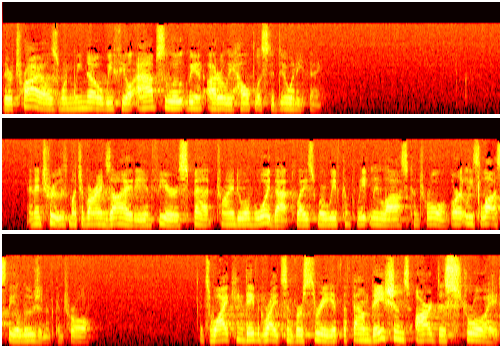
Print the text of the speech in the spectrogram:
they're trials when we know we feel absolutely and utterly helpless to do anything. And in truth, much of our anxiety and fear is spent trying to avoid that place where we've completely lost control, or at least lost the illusion of control. It's why King David writes in verse 3 If the foundations are destroyed,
